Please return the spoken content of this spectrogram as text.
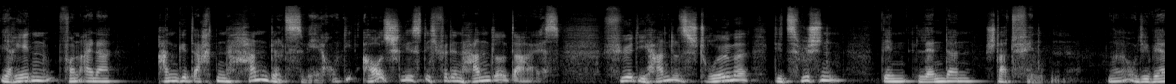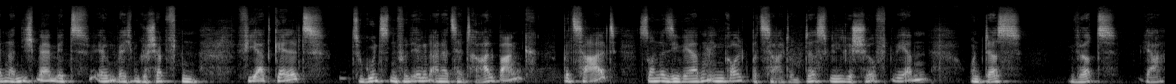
wir reden von einer angedachten Handelswährung, die ausschließlich für den Handel da ist, für die Handelsströme, die zwischen den Ländern stattfinden. Ne? Und die werden dann nicht mehr mit irgendwelchem geschöpften Fiat-Geld zugunsten von irgendeiner Zentralbank bezahlt, sondern sie werden in Gold bezahlt. Und das will geschürft werden und das wird ja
